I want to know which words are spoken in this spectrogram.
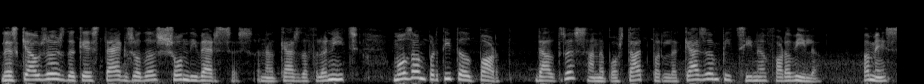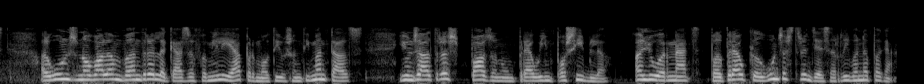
Les causes d'aquest èxode són diverses. En el cas de Falanich, molts han partit al port, d'altres s'han apostat per la casa amb piscina fora vila. A més, alguns no volen vendre la casa familiar per motius sentimentals i uns altres posen un preu impossible, enlluernats pel preu que alguns estrangers arriben a pagar.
